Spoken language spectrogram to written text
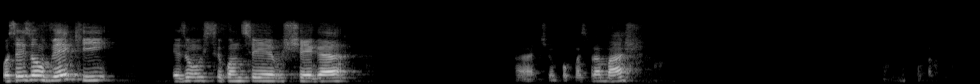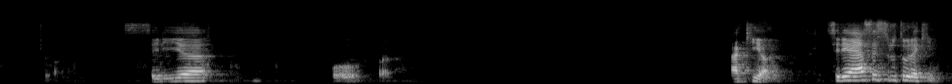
vocês vão ver que eles vão, quando você chega. Ah, tinha um pouco mais para baixo. Seria. Opa. Aqui, ó. Seria essa estrutura aqui.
